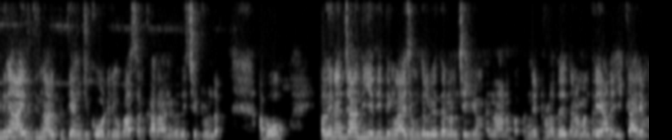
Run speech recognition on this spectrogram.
ഇതിന് ആയിരത്തി നാൽപ്പത്തി അഞ്ച് കോടി രൂപ സർക്കാർ അനുവദിച്ചിട്ടുണ്ട്. അപ്പോ പതിനഞ്ചാം തീയതി തിങ്കളാഴ്ച മുതൽ വിതരണം ചെയ്യും എന്നാണ് പറഞ്ഞിട്ടുള്ളത്. ധനമന്ത്രിയാണ് ഈ കാര്യം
